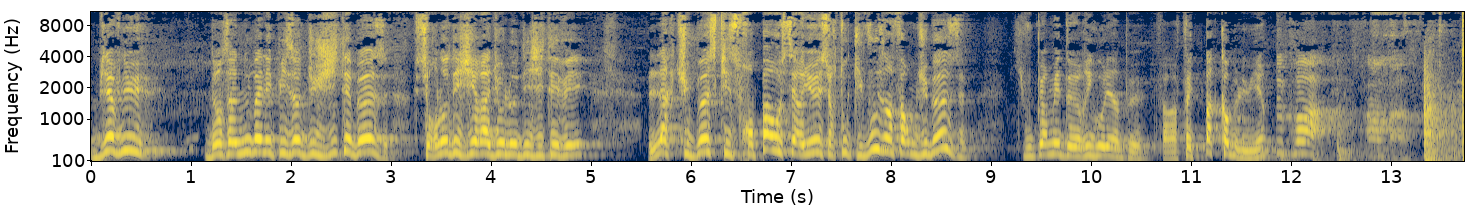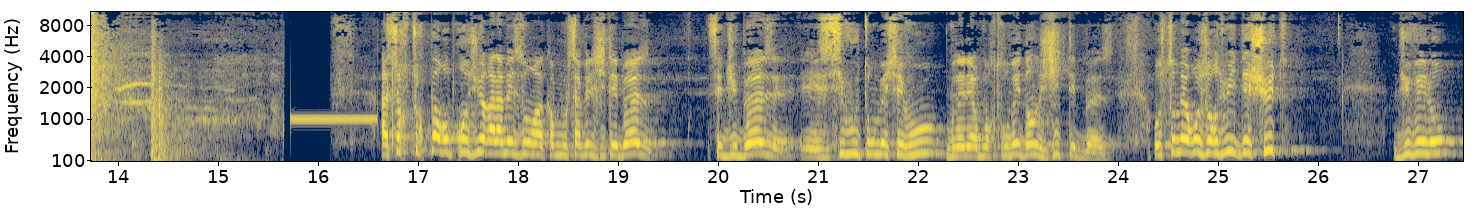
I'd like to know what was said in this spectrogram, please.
Bienvenue dans un nouvel épisode du JT Buzz sur l'ODJ Radio, l'ODJ TV. L'actu buzz qui ne se prend pas au sérieux et surtout qui vous informe du buzz, qui vous permet de rigoler un peu. Enfin, faites pas comme lui. Hein. À surtout pas reproduire à la maison, hein. comme vous le savez, le JT Buzz, c'est du buzz. Et si vous tombez chez vous, vous allez vous retrouver dans le JT Buzz. Au sommaire aujourd'hui, des chutes, du vélo,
